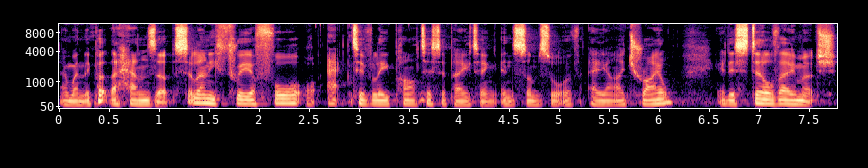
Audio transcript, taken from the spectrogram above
and when they put their hands up, still only three or four are actively participating in some sort of AI trial. It is still very much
